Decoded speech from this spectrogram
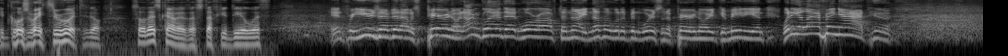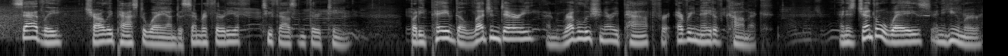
it goes right through it. You know. So that's kind of the stuff you deal with. And for years after that, I was paranoid. I'm glad that wore off tonight. Nothing would have been worse than a paranoid comedian. What are you laughing at? Sadly, Charlie passed away on December 30th, 2013. But he paved a legendary and revolutionary path for every native comic. And his gentle ways and humor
